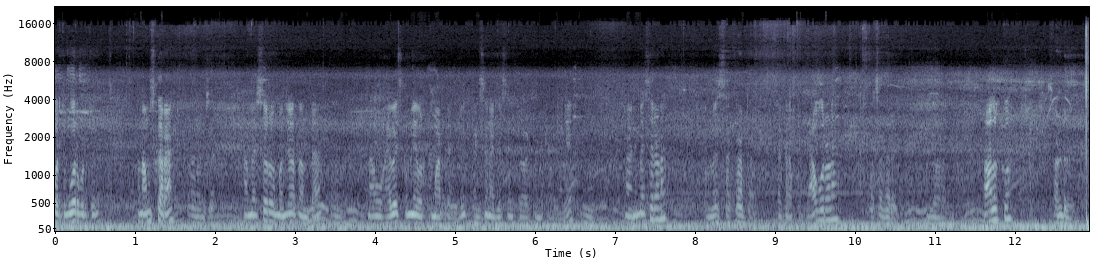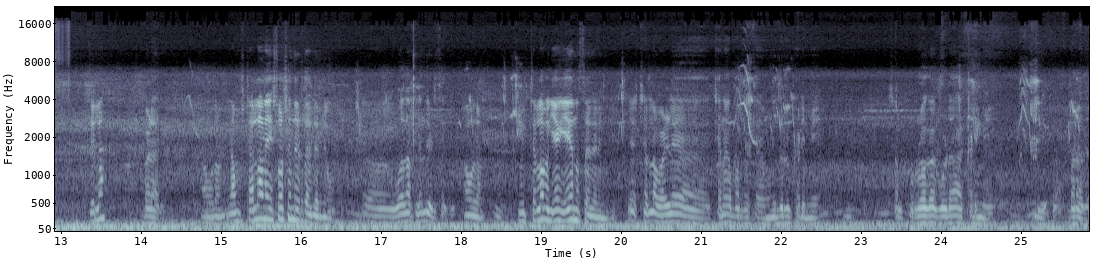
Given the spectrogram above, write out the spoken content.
ಬರ್ತೀವಿ ಮೂರು ಬರ್ತೀವಿ. ನಮಸ್ಕಾರ. ನಮ್ಮ ಹೆಸರು ಮಂಜುನಾಥ್ ಅಂತ. ನಾವು ಹೈವೇಸ್ ಕಂಪ್ನಿ ವರ್ಕ್ ಮಾಡ್ತಾ ಇದ್ವಿ. ಎಕ್ಸನ್ ಅಗ್ರಿಸೆನ್ಸ್ ಕಂಪ್ನಿಯಲ್ಲಿ ನಿಮ್ಮ ಹೆಸರಣ್ಣ ಆಮೇಲೆ ಸಕ್ರಪ್ಪ. ಸಕ್ರಪ್ಪ. ಯಾವ ಊರಣ್ಣ ಹೊಸದರ. ತಾಲೂಕು? ಸಂಡ್ರು. ಇಲ್ಲ ಬಳ್ಳಾರಿ. ಹೌದಾ? ನಮ್ಮ ಸ್ಟೆಲ್ಲನ ಎಷ್ಟು ವರ್ಷದಿಂದ ಇಡ್ತಾ ಇದ್ದೀರಿ ನೀವು? ಓದಾಕ್ಲಿಂದ ಇಡ್ತಾ ಇದ್ದೀವಿ. ಹೌದಾ? ನಿಮ್ಮ ಸ್ಟೆಲ್ಲ ಬಗ್ಗೆ ಏನು ಅನಿಸ್ತಾ ಇದೆ ನಿಮಗೆ? ಎಷ್ಟೆಲ್ಲ ಒಳ್ಳೆ ಚೆನ್ನಾಗಿ ಬರ್ತೈತೆ. ಮುದುರು ಕಡಿಮೆ. ಸ್ವಲ್ಪ ರೋಗ ಕೂಡ ಕಡಿಮೆ. ಬರೋದು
